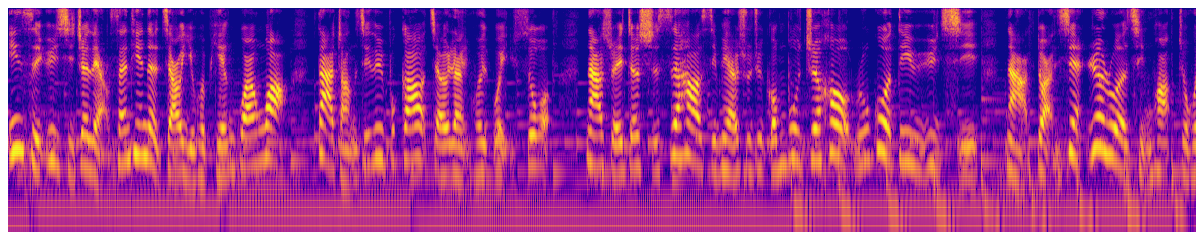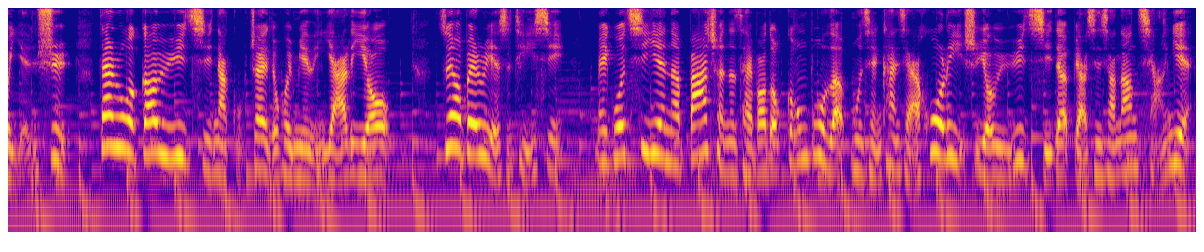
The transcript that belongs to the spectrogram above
因此，预期这两三天的交易会偏观望，大涨的几率不高，交易量也会萎缩。那随着十四号 CPI 数据公布之后，如果低于预期，那短线热络的情况就会延续；但如果高于预期，那股债都会面临压力哦。最后，贝瑞也是提醒。美国企业呢，八成的财报都公布了，目前看起来获利是优于预期的，表现相当抢眼。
